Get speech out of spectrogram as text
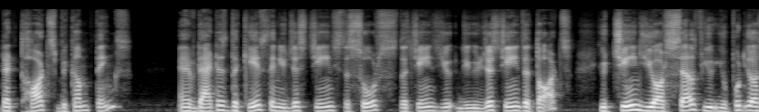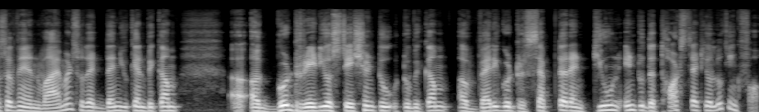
that thoughts become things? and if that is the case then you just change the source the change you, you just change the thoughts you change yourself you, you put yourself in an environment so that then you can become a, good radio station to to become a very good receptor and tune into the thoughts that you're looking for.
